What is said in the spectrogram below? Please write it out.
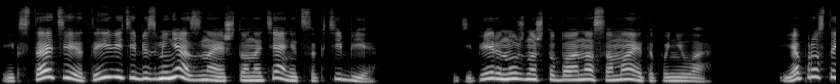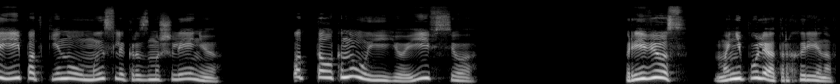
И, кстати, ты ведь и без меня знаешь, что она тянется к тебе. И теперь нужно, чтобы она сама это поняла. Я просто ей подкинул мысли к размышлению. Подтолкнул ее, и все. «Привез, манипулятор хренов!»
